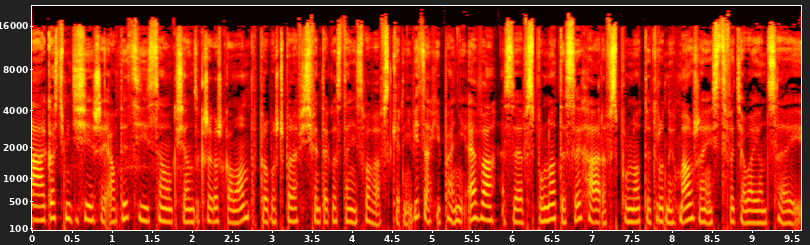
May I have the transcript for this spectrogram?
A gośćmi dzisiejszej audycji są ksiądz Grzegorz Gołąb, proboszcz parafii świętego Stanisława w Skierniewicach i pani Ewa ze wspólnoty Sychar, wspólnoty trudnych małżeństw działającej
